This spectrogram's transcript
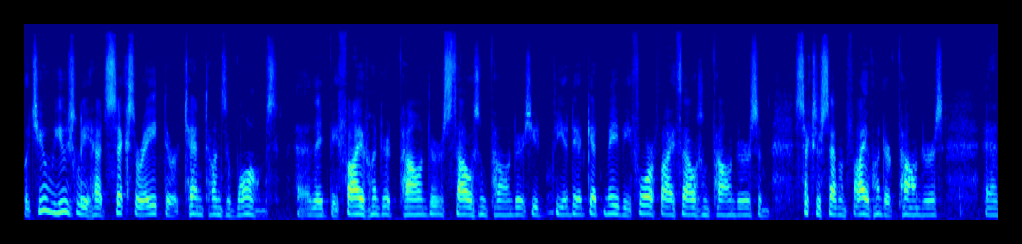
but you usually had six or eight or ten tons of bombs. Uh, they'd be 500 pounders, 1,000 pounders. You'd, you'd get maybe four or 5,000 pounders and six or seven 500 pounders, and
